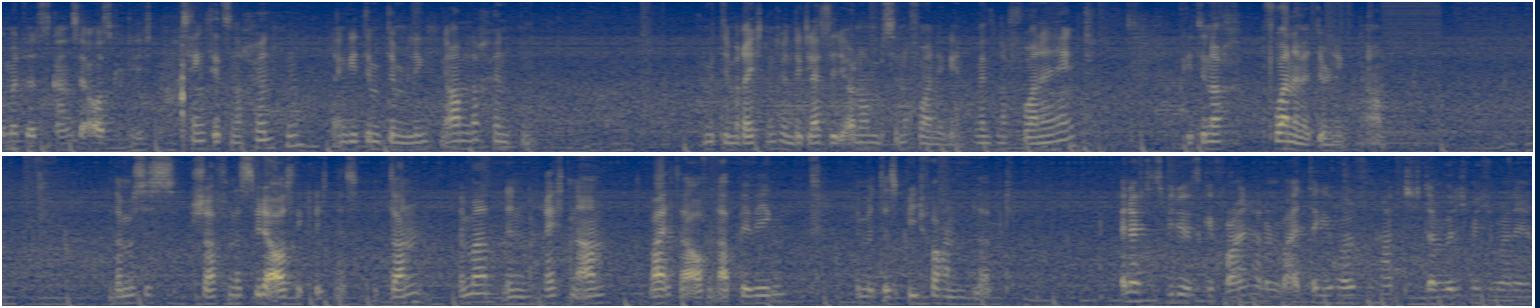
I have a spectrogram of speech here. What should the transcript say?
Somit wird das Ganze ausgeglichen. Es hängt jetzt nach hinten, dann geht ihr mit dem linken Arm nach hinten. Mit dem rechten könnt ihr gleichzeitig auch noch ein bisschen nach vorne gehen. Wenn es nach vorne hängt, geht ihr nach vorne mit dem linken Arm. Und dann müsst ihr es schaffen, dass es wieder ausgeglichen ist. Und dann immer den rechten Arm weiter auf und ab bewegen, damit das Beat vorhanden bleibt. Wenn euch das Video jetzt gefallen hat und weitergeholfen hat, dann würde ich mich über eine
